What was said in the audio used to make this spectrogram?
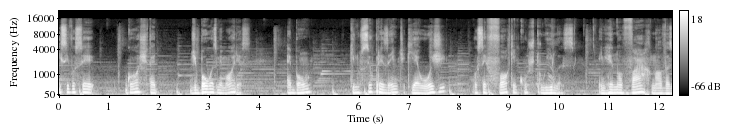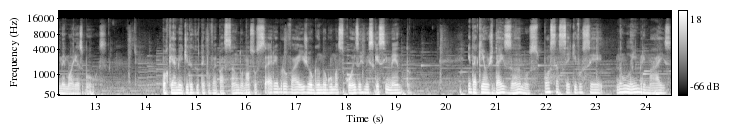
E se você gosta de boas memórias, é bom que no seu presente, que é hoje, você foque em construí-las, em renovar novas memórias boas. Porque à medida que o tempo vai passando, o nosso cérebro vai jogando algumas coisas no esquecimento. E daqui a uns 10 anos, possa ser que você não lembre mais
